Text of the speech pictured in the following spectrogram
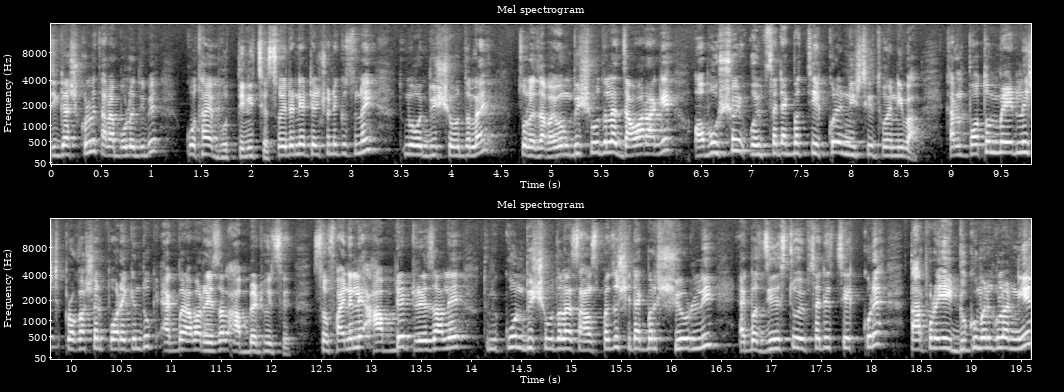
জিজ্ঞাসা করলে তারা বলে দিবে কোথায় ভর্তি নিচ্ছে। সো এটা নিয়ে টেনশনের কিছু নেই, তুমি ওই বিশ্ববিদ্যালয়ে চলে যাবা। এবং বিশ্ববিদ্যালয়ে যাওয়ার আগে অবশ্যই ওয়েবসাইট একবার চেক করে নিশ্চিত হয়ে নিবা। কারণ প্রথম মেরিট লিস্ট প্রকাশের পরে কিন্তু একবার আবার রেজাল্ট আপডেট হয়েছে সো ফাইনালি আপডেট রেজাল্টে তুমি কোন বিশ্ববিদ্যালয়ে চান্স পাইছো সেটা একবার শিওরলি একবার জিএসটি ওয়েবসাইটে চেক করে তারপরে এই ডকুমেন্টগুলো নিয়ে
